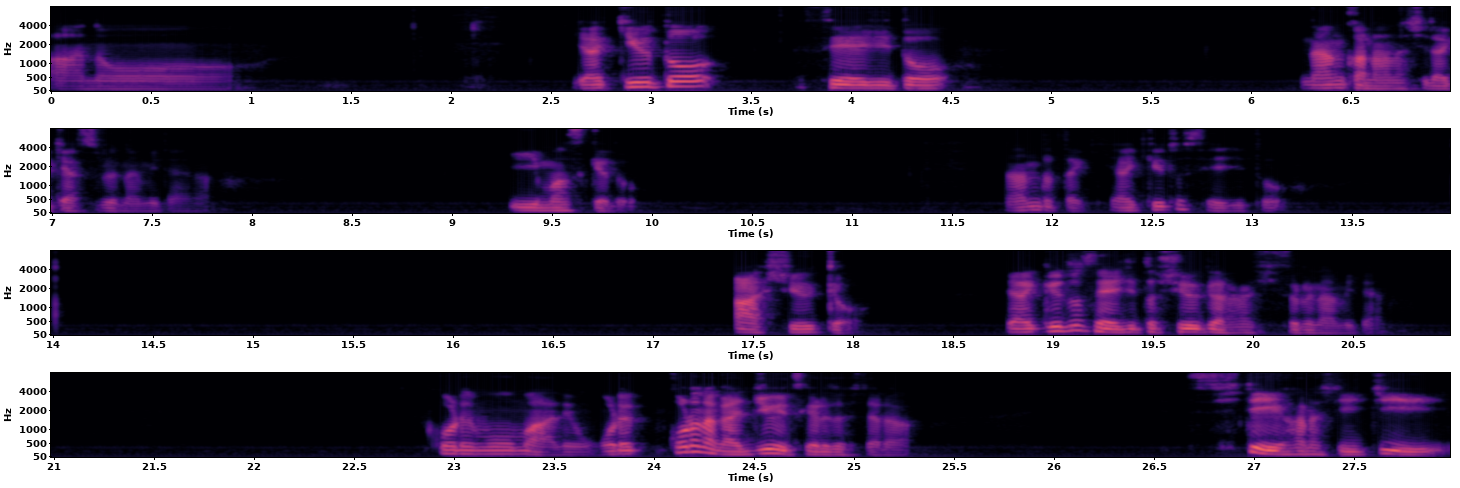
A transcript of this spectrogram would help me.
あのー、野球と政治と、なんかの話だけはするなみたいな、言いますけど、なんだったっけ？野球と政治と、あ、宗教。野球と政治と宗教の話するなみたいな。これもまあでも俺、コロナが10位つけるとしたら、していい話1位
